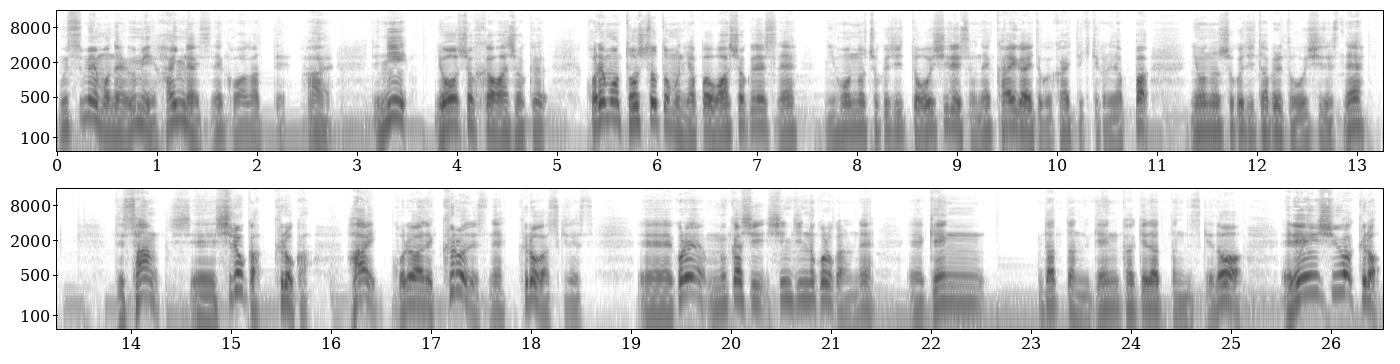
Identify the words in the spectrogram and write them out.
娘もね海入んないですね。怖がって。はい。で2洋食か和食。これも年とともにやっぱ和食ですね。日本の食事って美味しいですよね。海外とか帰ってきてからやっぱ日本の食事食べると美味しいですね。で3、えー、白か黒か。はいこれはね黒ですね。黒が好きです、えー、これ昔新人の頃からね、えー、だったんで原かけだったんですけどえ、練習は黒。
